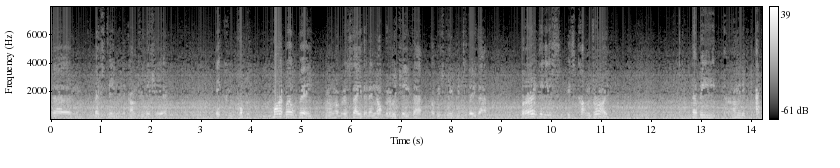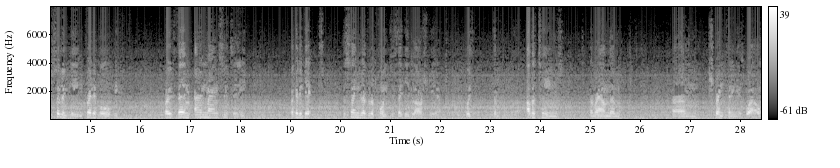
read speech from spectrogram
um, best team in the country this year. It probably, might well be, and I'm not going to say that they're not going to achieve that. I'd be stupid to do that, but I don't think it's it's cut and dry. There'll be, I mean, it's absolutely incredible if both them and Man City are going to get the same level of points as they did last year, with the other teams around them um, strengthening as well.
